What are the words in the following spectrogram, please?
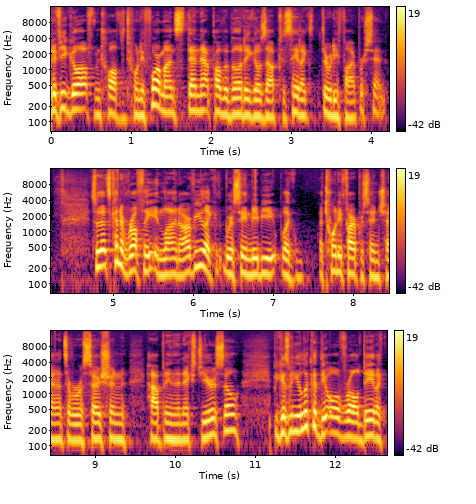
But if you go out from 12 to 24 months, then that probability goes up to say like 35%. So that's kind of roughly in line our view. Like we're saying maybe like a 25% chance of a recession happening in the next year or so. Because when you look at the overall data, like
